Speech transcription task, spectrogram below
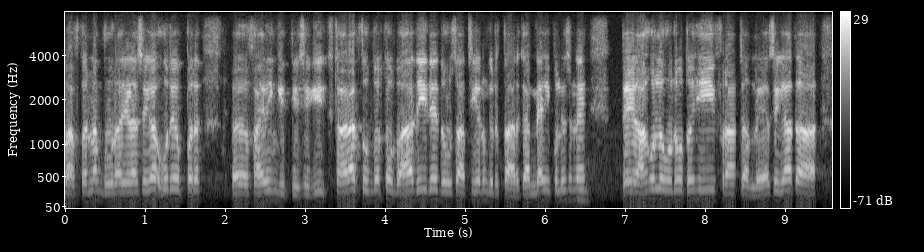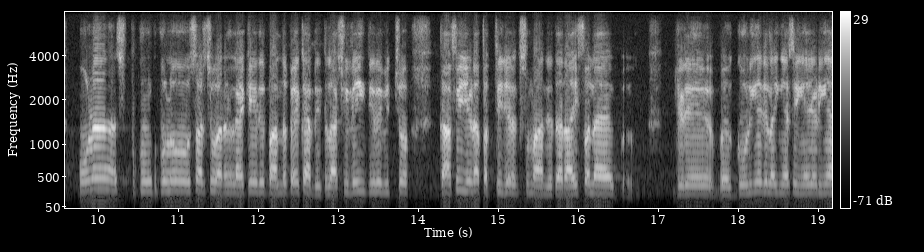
ਮਾਫ ਕਰਨਾ ਗੋਰਾ ਜਿਹੜਾ ਸੀਗਾ ਉਹਦੇ ਉੱਪਰ ਫਾਇਰਿੰਗ ਕੀਤੀ ਸੀਗੀ। 18 ਅਕਤੂਬਰ ਤੋਂ ਬਾਅਦ ਹੀ ਦੇ ਦੋ ਸਾਥੀਆਂ ਨੂੰ ਗ੍ਰਿਫਤਾਰ ਕਰ ਲਿਆ ਸੀ ਪੁਲਿਸ ਨੇ ਤੇ ਰਾਹੁਲ ਉਦੋਂ ਤੋਂ ਹੀ ਫਰਾਰ ਚੱਲ ਰਿਹਾ ਸੀਗਾ ਤਾਂ ਹੁਣ ਕੋਰਟ ਕੋਲੋਂ ਸਰਚ ਵਾਰੰਟ ਲੈ ਕੇ ਇਹਦੇ ਬੰਦ ਪਏ ਘਰ ਦੀ ਤਲਾਸ਼ੀ ਲਈ ਜਿਹਦੇ ਵਿੱਚੋਂ ਕਾਫੀ ਜਿਹੜਾ ਪੱਤੀਜਨਕ ਸਮਾਨ ਜਿੱਦਾਂ ਰਾਈਫਲ ਹੈ ਜਿਹੜੇ ਗੋਲੀਆਂ ਚਲਾਈਆਂ ਸੀਗੀਆਂ ਜਿਹੜੀਆਂ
